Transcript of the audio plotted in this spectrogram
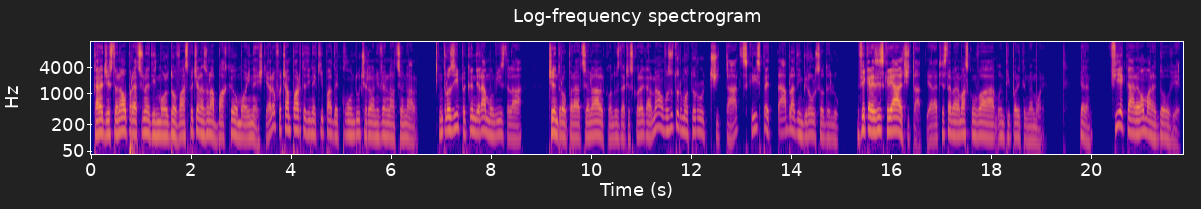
care gestiona operațiunile din Moldova, în special în zona Bacău-Moinești, iar eu făceam parte din echipa de conducere la nivel național. Într-o zi, pe când eram în vizită la centru operațional condus de acest coleg al meu, am văzut următorul citat scris pe tabla din biroul său de lucru. În fiecare zi scria alt citat, iar acesta mi-a rămas cumva întipărit în memorie. Fie fiecare om are două vieți.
